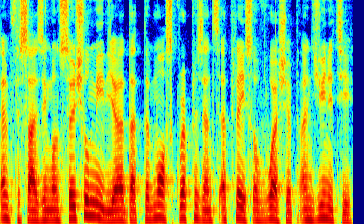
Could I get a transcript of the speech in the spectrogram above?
emphasizing on social media that the mosque represents a place of worship and unity.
